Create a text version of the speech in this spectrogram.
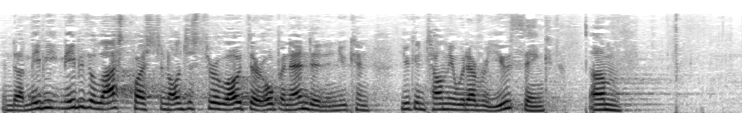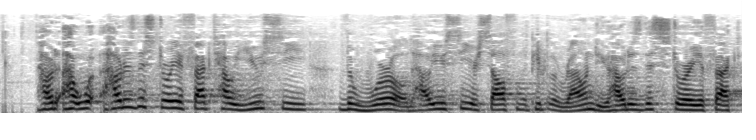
And uh, maybe maybe the last question I'll just throw out there open ended, and you can you can tell me whatever you think. Um, how, how, how does this story affect how you see the world, how you see yourself and the people around you? How does this story affect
